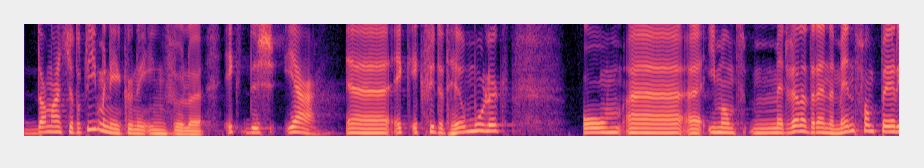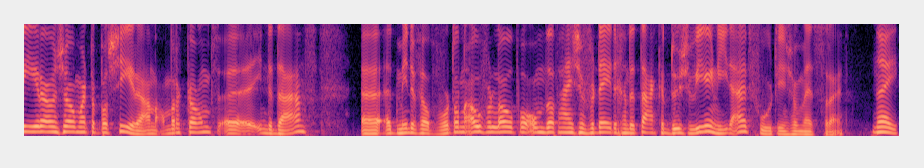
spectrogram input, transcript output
dan had je het op die manier kunnen invullen. Ik, dus ja, uh, ik, ik vind het heel moeilijk om uh, uh, iemand met wel het rendement van Pereiro zomaar te passeren. Aan de andere kant, inderdaad, het middenveld wordt dan overlopen... omdat hij zijn verdedigende taken dus weer niet uitvoert in zo'n wedstrijd. Nee,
